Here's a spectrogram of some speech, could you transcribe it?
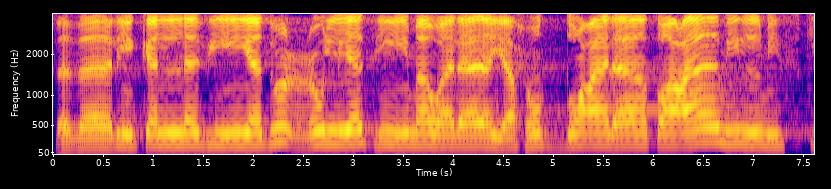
فذلك الذي يدع اليتيم ولا يحض على طعام المسكين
